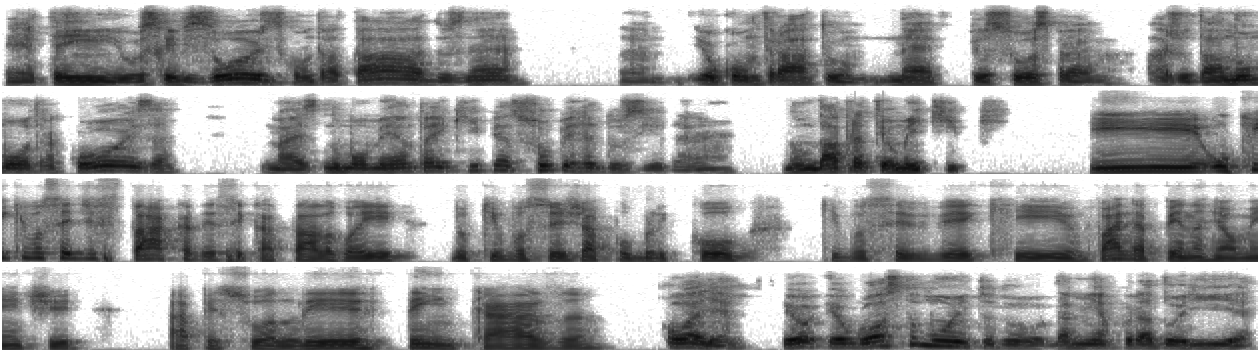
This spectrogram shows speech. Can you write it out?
É, tem os revisores contratados, né? Ah, eu contrato né, pessoas para ajudar numa outra coisa, mas no momento a equipe é super reduzida, né? Não dá para ter uma equipe. E o que, que você destaca desse catálogo aí, do que você já publicou, que você vê que vale a pena realmente a pessoa ler, ter em casa? Olha, eu, eu gosto muito do, da minha curadoria,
